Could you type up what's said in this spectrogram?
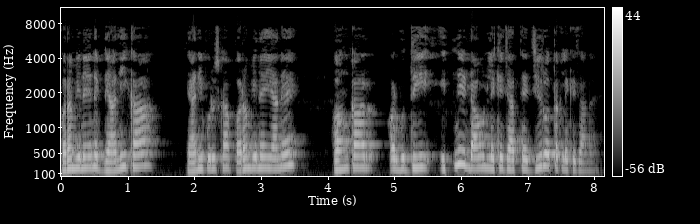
परम विनय यानी ज्ञानी का, ज्ञानी पुरुष का परम विनय यानी अहंकार और बुद्धि इतनी डाउन लेके जाते हैं ज़ीरो तक लेके जाना है।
